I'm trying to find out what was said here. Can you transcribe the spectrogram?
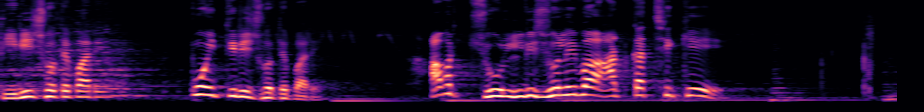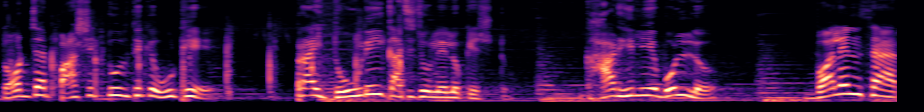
তিরিশ হতে পারে, পঁয়ত্রিশ হতে পারে। আবার চল্লিশ হলেই বা আটকাচ্ছে কে? দরজার পাশের টুল থেকে উঠে প্রায় দৌড়েই কাছে চলে এলো কেষ্ট। ঘাড় হিলিয়ে বলল বলেন স্যার।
